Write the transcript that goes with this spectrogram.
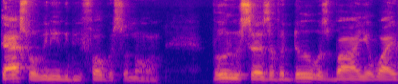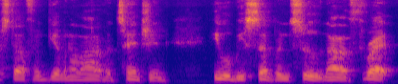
that's what we need to be focusing on. Voodoo says if a dude was buying your wife stuff and giving a lot of attention, he would be simping too, not a threat,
